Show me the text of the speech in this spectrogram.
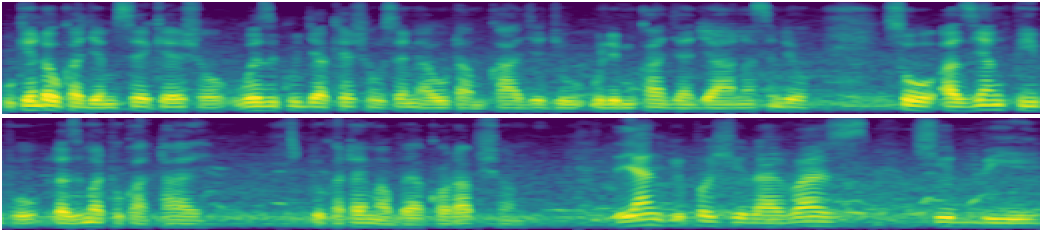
ukienda ukaje msee kesho, uwezi kuja kesho useme hautamkaje juu ulimkaja jana, si ndio? So as young people lazima tukatae tukatae mambo ya corruption. the young people should advise should be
